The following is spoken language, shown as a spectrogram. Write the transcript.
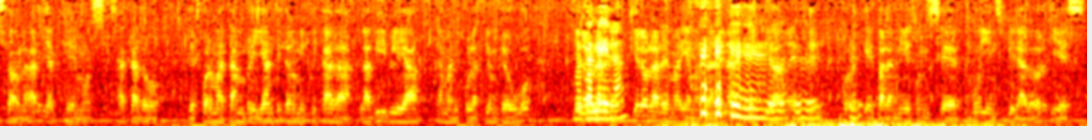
Mucho hablar, ya que hemos sacado de forma tan brillante y tan unificada la Biblia, la manipulación que hubo. Quiero hablar de- Magdalena. quiero hablar de María Magdalena, efectivamente, porque para mí es un ser muy inspirador y es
